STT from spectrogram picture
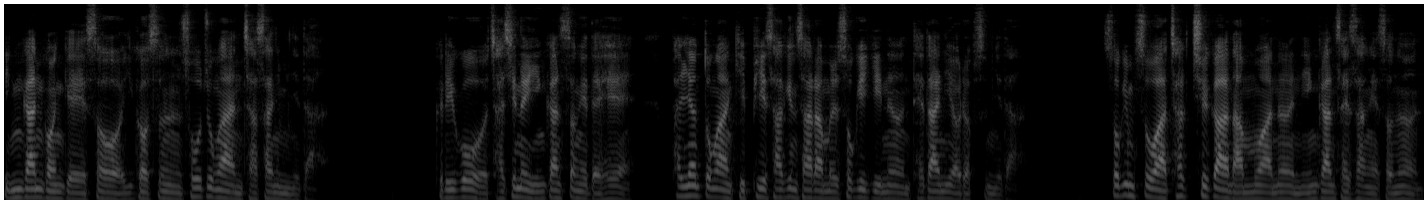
인간관계에서 이것은 소중한 자산입니다. 그리고 자신의 인간성에 대해 8년 동안 깊이 사귄 사람을 속이기는 대단히 어렵습니다. 속임수와 착취가 난무하는 인간 세상에서는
